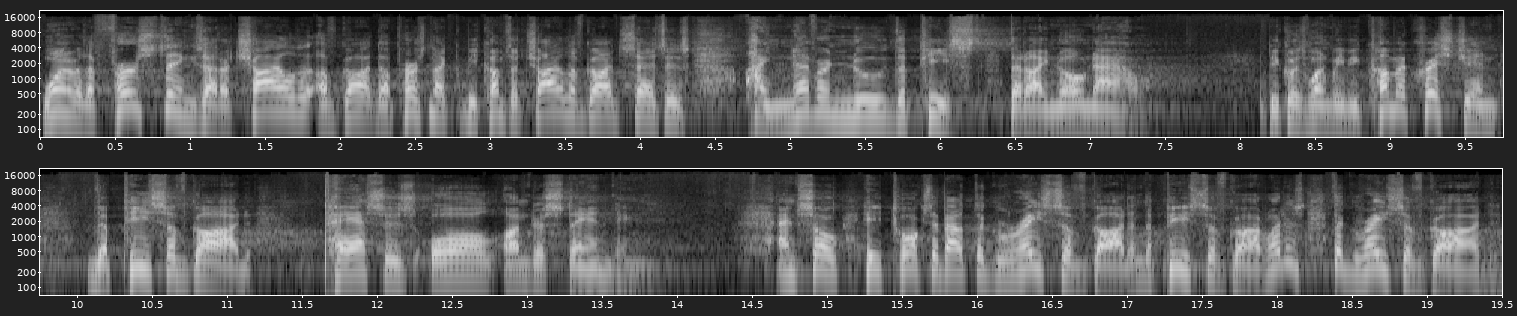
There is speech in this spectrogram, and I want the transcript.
One of the first things that a child of God, a person that becomes a child of God says is, I never knew the peace that I know now. Because when we become a Christian, the peace of God passes all understanding. And so he talks about the grace of God and the peace of God. What is the grace of God?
